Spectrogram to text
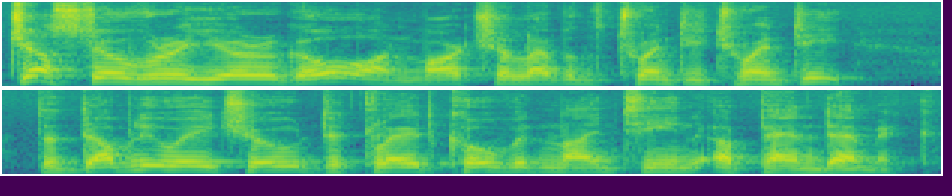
Just over a year ago, on March 11, 2020, the WHO declared COVID 19 a pandemic.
